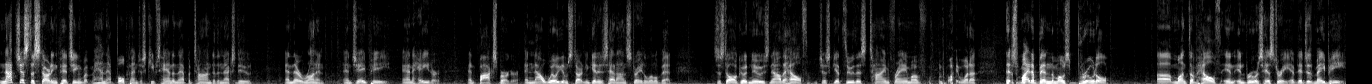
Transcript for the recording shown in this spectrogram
not just the starting pitching, but man, that bullpen just keeps handing that baton to the next dude. And they're running. And JP and Hader and Boxberger. And now Williams starting to get his head on straight a little bit. It's just all good news. Now the health. Just get through this time frame of boy, what a this might have been the most brutal uh, month of health in, in Brewers history. It, it just may be.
